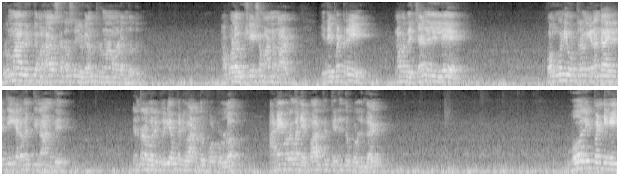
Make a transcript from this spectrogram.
பிரம்மாவிற்கு மகா சரஸ்வதியுடன் திருமணம் நடந்தது. அவ்வளவு விசேஷமான நாள். இதை பற்றி நமது சேனலிலே பங்குனி உத்திரம் இரண்டாயிரத்தி இருபத்தி நான்கு என்ற ஒரு வீடியோ பதிவானது போட்டுள்ளோம். அனைவரும் அதை பார்த்து தெரிந்து கொள்ளுங்கள். ஹோலி பண்டிகை.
